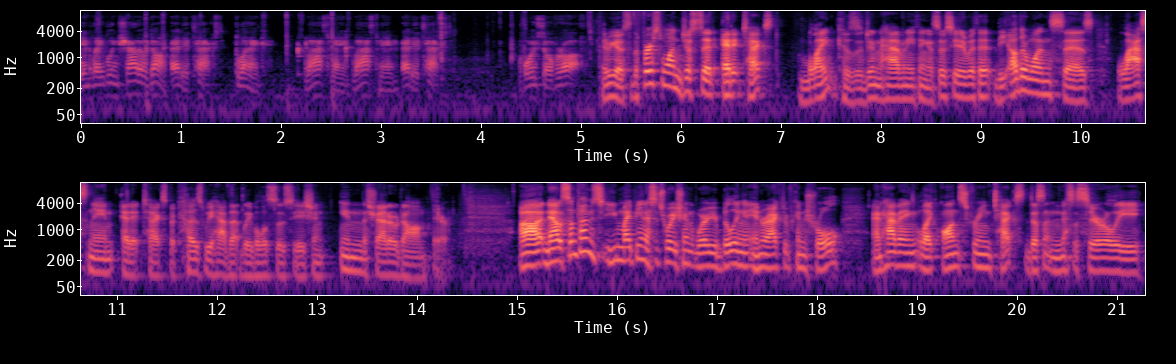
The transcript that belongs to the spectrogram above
in labeling shadow DOM, edit text, blank. Last name, last name, edit text. Voiceover off. There we go. So the first one just said edit text blank because it didn't have anything associated with it. The other one says last name edit text because we have that label association in the shadow DOM there. Uh, now, sometimes you might be in a situation where you're building an interactive control and having like on-screen text doesn't necessarily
